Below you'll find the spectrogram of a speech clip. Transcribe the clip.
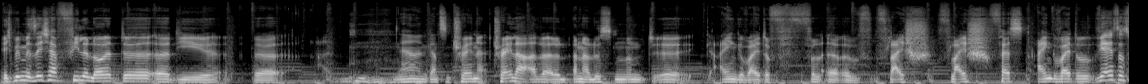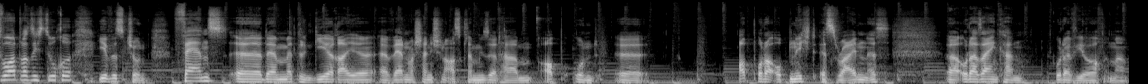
Ich bin mir sicher, viele Leute, äh, die äh, ja, den ganzen Trailer-Analysten und äh, eingeweihte F äh, Fleisch, Fleischfest, eingeweihte, wie heißt das Wort, was ich suche? Ihr wisst schon. Fans äh, der Metal Gear-Reihe äh, werden wahrscheinlich schon ausklamüsert haben, ob und äh, ob oder ob nicht es Raiden ist äh, oder sein kann oder wie auch immer.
